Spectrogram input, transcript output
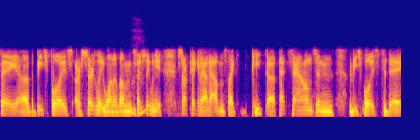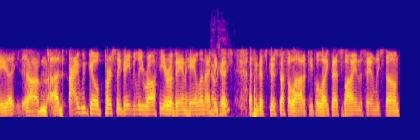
say uh, the Beach Boys are certainly one of them. Mm-hmm. Especially when you start picking out albums like Pete, uh, Pet Sounds and the Beach Boys today. Uh, um, I, I would go personally David Lee Roth era Van Halen. I think that's I think that's good stuff. A lot of people like that. Sly and the Family Stone.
